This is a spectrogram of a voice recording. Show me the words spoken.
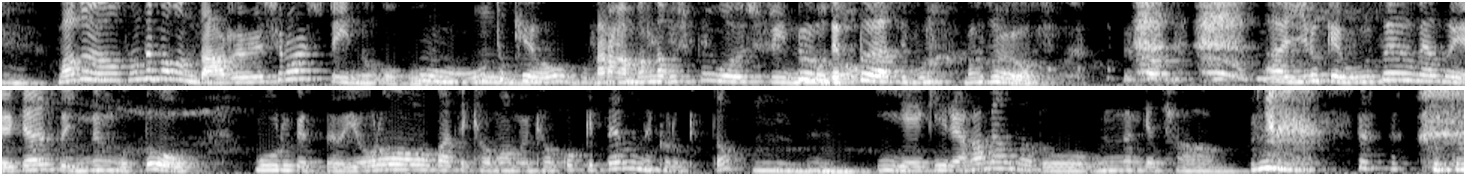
음. 맞아요. 상대방은 나를 싫어할 수도 있는 거고. 어, 음. 어떡해요. 나랑 안 만나고 싶은 걸 수도 있는 그럼 거죠. 냅둬야지 뭐. 맞아요. 아, 이렇게 웃으면서 얘기할 수 있는 것도 모르겠어요. 여러 가지 경험을 겪었기 때문에 그렇겠죠? 음. 음, 이 얘기를 하면서도 웃는 게 참. 그쵸.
